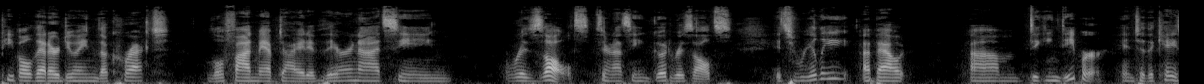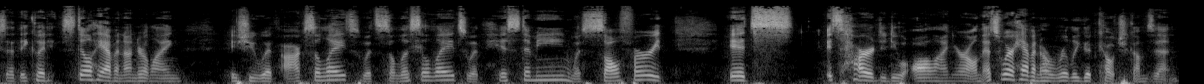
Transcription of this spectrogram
people that are doing the correct low FODMAP diet, if they're not seeing results, if they're not seeing good results, it's really about um, digging deeper into the case that they could still have an underlying issue with oxalates, with salicylates, with histamine, with sulfur. It, it's it's hard to do all on your own. That's where having a really good coach comes in.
